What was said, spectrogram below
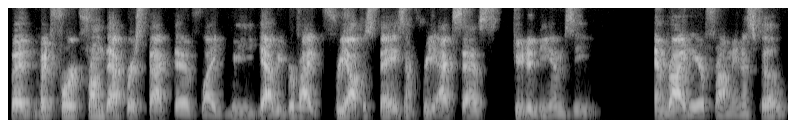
But but for from that perspective, like we yeah we provide free office space and free access to the DMZ, and right here from Innisfil,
